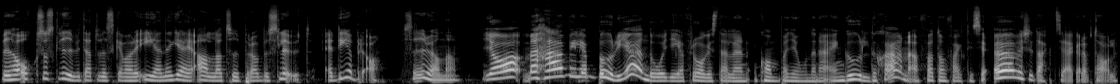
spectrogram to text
Vi har också skrivit att vi ska vara eniga i alla typer av beslut. Är det bra? Säger du Anna? Ja, men här vill jag börja ändå ge frågeställaren och kompanjonerna en guldstjärna för att de faktiskt ser över sitt aktieägaravtal.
